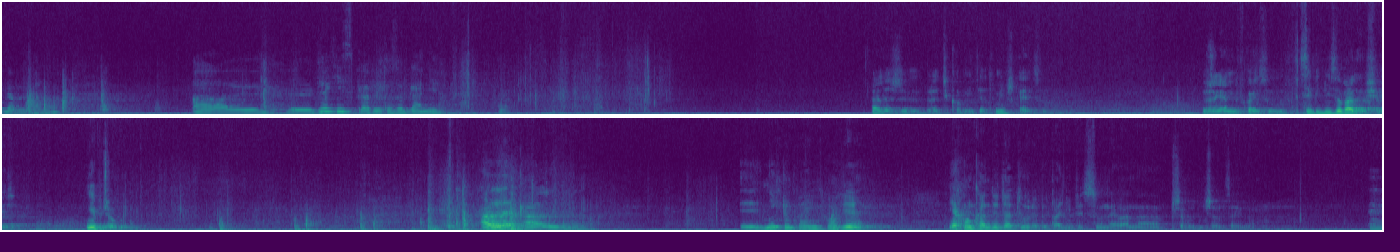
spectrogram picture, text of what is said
Dzień dobry panu. A y, w jakiej sprawie to zebranie? Należy wybrać komitet mieszkańców. Żyjemy w końcu w cywilizowanym świecie, nie w dżungli. Ale, ale... y, Niech mi pani powie, jaką kandydaturę by pani wysunęła na przewodniczącego?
